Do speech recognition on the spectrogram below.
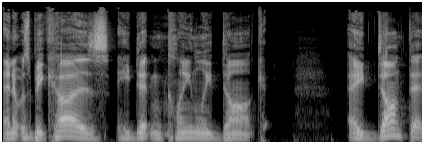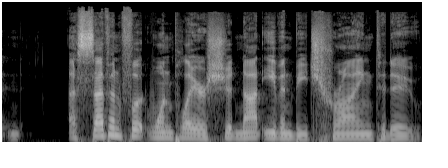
and it was because he didn't cleanly dunk a dunk that a seven foot one player should not even be trying to do.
